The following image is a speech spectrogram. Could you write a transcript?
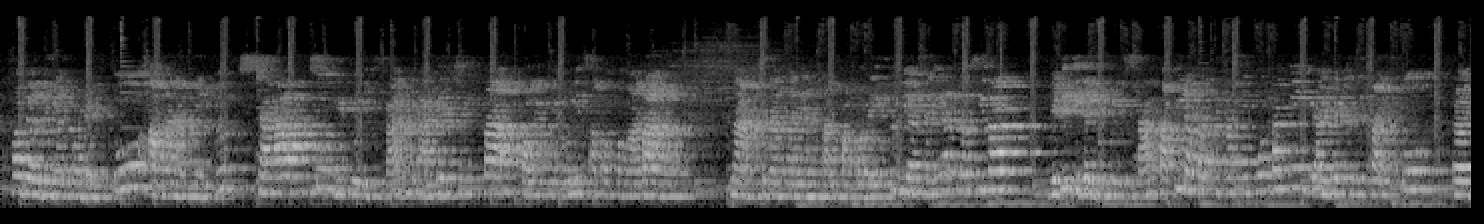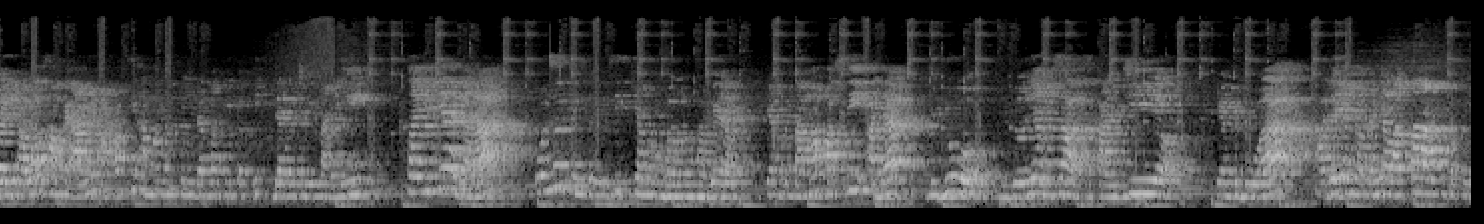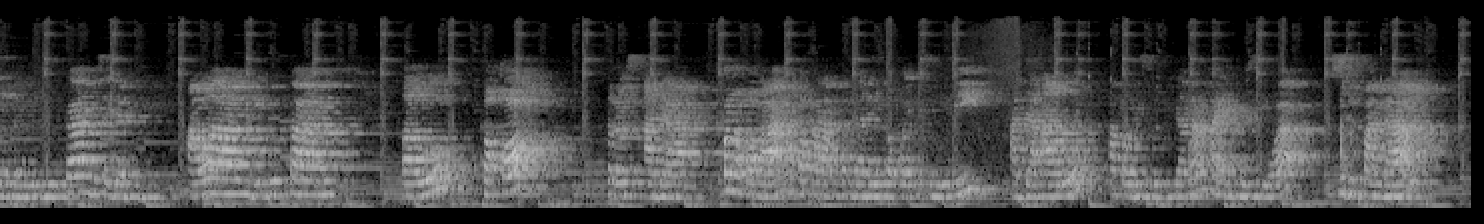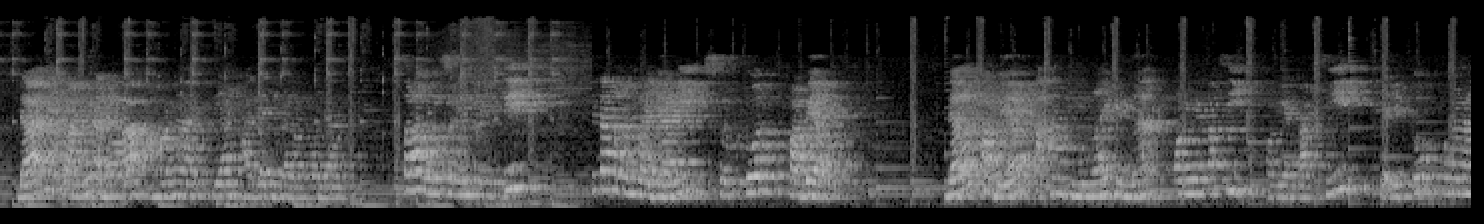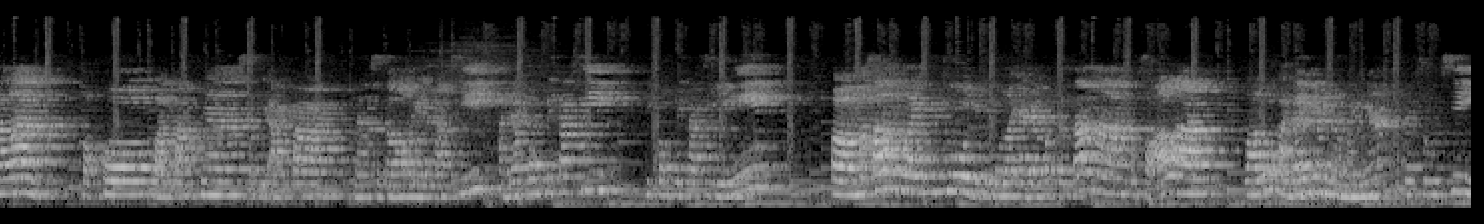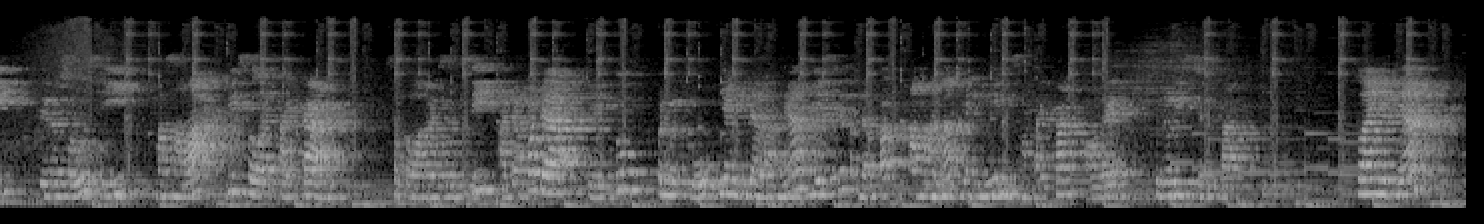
Fabel dengan koda itu amanatnya itu secara langsung dituliskan di akhir cerita oleh penulis atau pengarang. Nah, sedangkan yang tanpa kode itu biasanya tersirat, jadi tidak dituliskan, tapi dapat kita simpulkan nih di akhir cerita itu e, dari awal sampai akhir apa sih amanat yang dapat dipetik dari cerita ini. Selanjutnya adalah unsur intrinsik yang membangun tabel. Yang pertama pasti ada judul, judulnya misal sekancil. Yang kedua ada yang namanya latar seperti yang tadi disebutkan bisa jadi di alam, di. Lalu tokoh terus ada penokohan atau karakter dari tokoh itu sendiri, ada alur atau disebut juga rangkaian peristiwa, sudut pandang, dan yang terakhir adalah amanat yang ada di dalam modal. Setelah unsur intrinsik, kita akan mempelajari struktur fabel. Dalam fabel akan dimulai dengan orientasi. Orientasi yaitu pengenalan tokoh, wataknya seperti apa. Nah, setelah orientasi ada komplikasi. Di komplikasi ini uh, masalah mulai muncul gitu, mulai ada pertentangan, persoalan, lalu ada yang namanya resolusi. Di resolusi masalah diselesaikan. Setelah resolusi ada koda, yaitu penutup yang di dalamnya biasanya terdapat amanat yang ingin disampaikan oleh penulis cerita. Selanjutnya,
